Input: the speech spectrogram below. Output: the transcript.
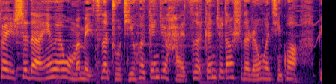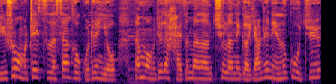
对，是的，因为我们每次的主题会根据孩子，根据当时的人文情况，比如说我们这次的三河古镇游，那么我们就带孩子们呢去了那个杨振宁的故居，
